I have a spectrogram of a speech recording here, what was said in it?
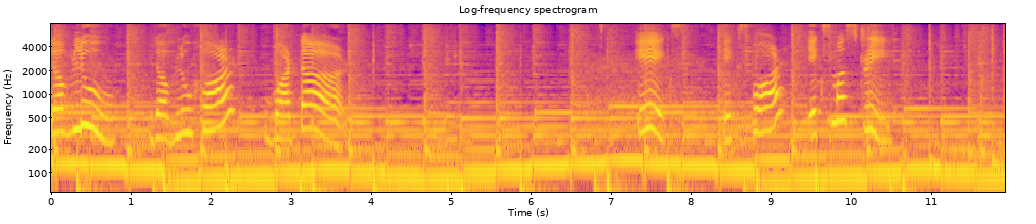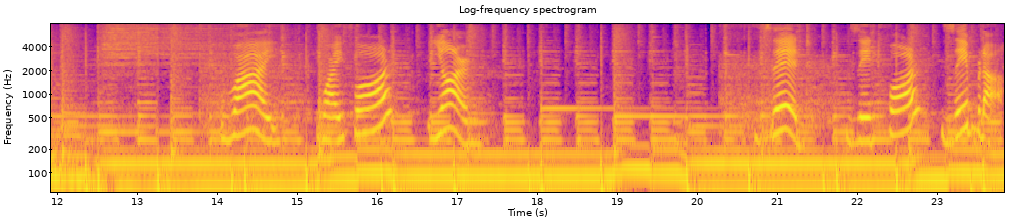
W. W for water. X. X for Xmas tree. Y. Y for yarn. Z. Z for zebra.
